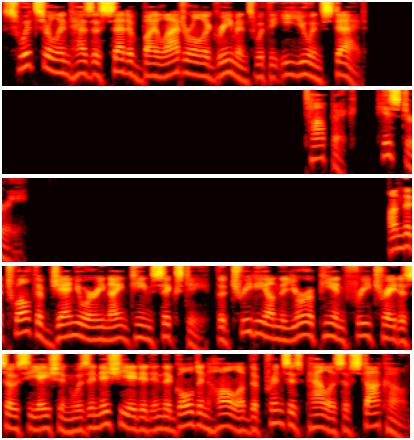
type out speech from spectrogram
Switzerland has a set of bilateral agreements with the EU instead. History On 12 January 1960, the Treaty on the European Free Trade Association was initiated in the Golden Hall of the Prince's Palace of Stockholm.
